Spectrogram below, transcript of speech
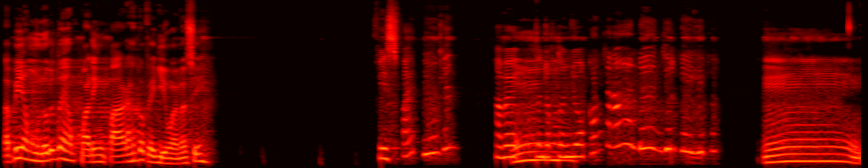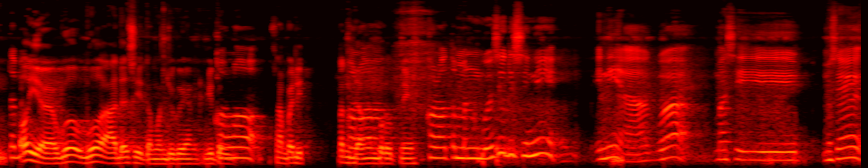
Tapi yang menurut lo yang paling parah tuh kayak gimana sih? fist fight mungkin? Sampai tonjok-tonjokan kan ada anjir kayak gitu. Hmm. Tapi- oh iya, gue gua ada sih teman juga yang gitu Kalau- sampai ditendang kalau- perutnya. Kalau temen gue sih di sini ini ya, gue masih maksudnya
